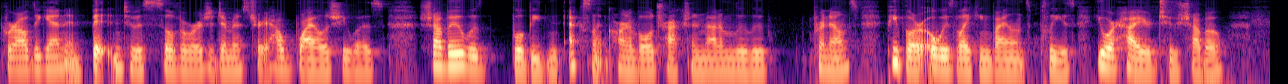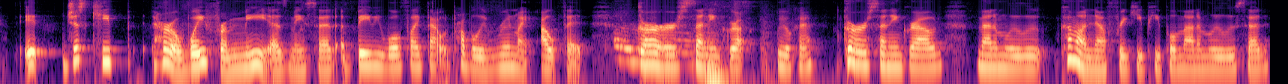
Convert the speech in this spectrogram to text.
growled again and bit into his silverware to demonstrate how wild she was. Shabu was, will be an excellent carnival attraction, Madame Lulu pronounced. People are always liking violence, please. You are hired too, Chabo. It just keep her away from me, Esme said. A baby wolf like that would probably ruin my outfit. Oh, Grr, Sunny growled. You okay? Grr, Sunny growled. Madame Lulu, come on now, freaky people, Madame Lulu said.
